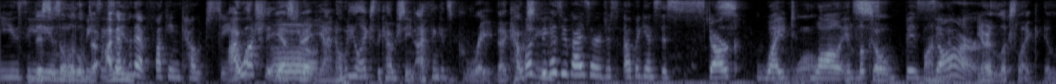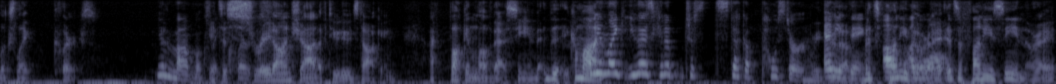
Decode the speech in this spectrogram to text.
easy. This is a little tweaks, du- I except mean- for that fucking couch scene. I watched it yesterday. Yeah, nobody likes the couch scene. I think it's great. That couch Well, it's scene. because you guys are just up against this stark white wall. It It's looks so bizarre. you know what it looks like? It looks like Clerks. Your mom looks like It's like a Clerks. straight on shot of two dudes talking. I fucking love that scene. The- the- come on. I mean, like you guys could have just stuck a poster, anything. But it's funny though, right? wall. It's a funny scene though, right?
